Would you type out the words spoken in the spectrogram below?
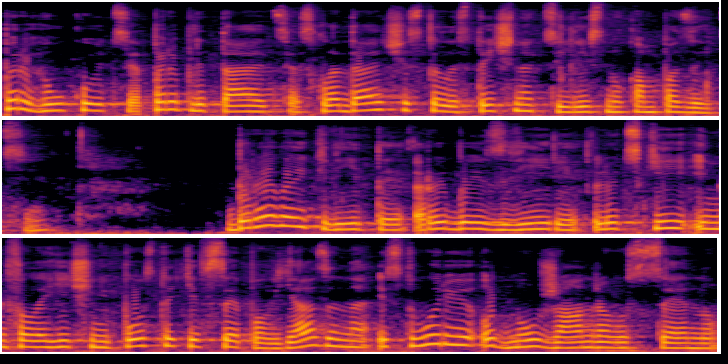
перегукуються, переплітаються, складаючи стилістично цілісну композицію. Дерева і квіти, риби і звірі, людські і міфологічні постаті все пов'язане і створює одну жанрову сцену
